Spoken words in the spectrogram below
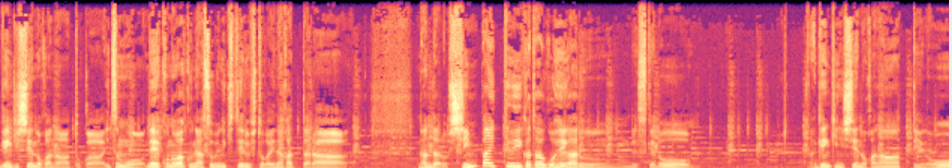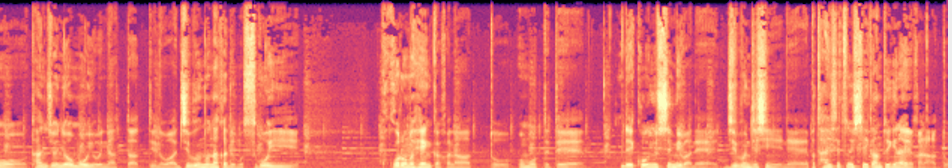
元気してんのかなとかいつもねこの枠に遊びに来てる人がいなかったらなんだろう心配っていう言い方は語弊があるんですけど元気にしてんのかなっていうのを単純に思うようになったっていうのは自分の中でもすごい心の変化かなと思っててでこういう趣味はね自分自身にねやっぱ大切にしていかんといけないのかなと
